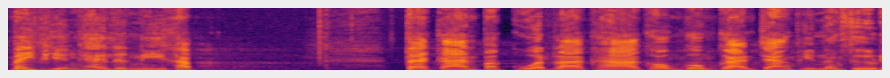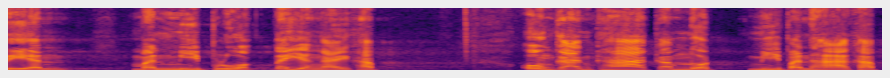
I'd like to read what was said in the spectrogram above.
ไม่เพียงแค่เรื่องนี้ครับ แต่การประกวดราคาของกรมการจ้างพิมพ์หนังสือเรียน มันมีปลวกได้ยังไงครับ องค์การค้ากำหนดมีปัญหาครับ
